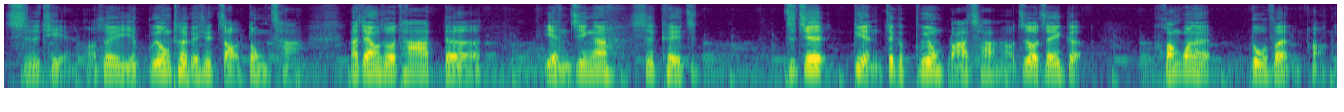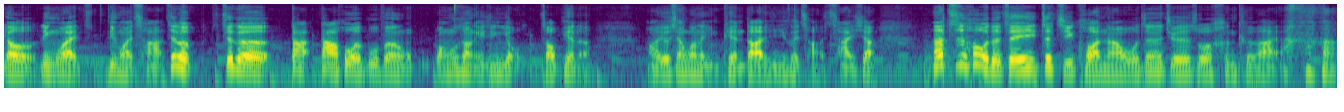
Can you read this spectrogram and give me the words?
磁铁，哦，所以也不用特别去找洞插。那这样说它的。眼睛啊，是可以直直接变，这个不用拔插哦，只有这一个皇冠的部分哦，要另外另外插这个这个大大货的部分，网络上已经有照片了，啊，有相关的影片，大家有兴趣可以查查一下。那之后的这这几款呢，我真的觉得说很可爱啊，哈哈，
